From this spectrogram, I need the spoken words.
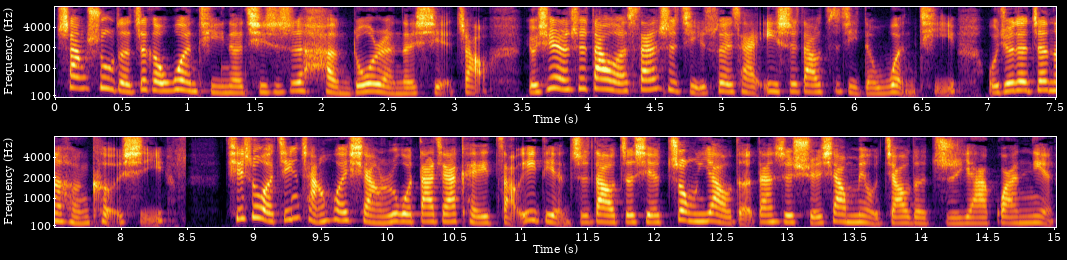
上述的这个问题呢，其实是很多人的写照。有些人是到了三十几岁才意识到自己的问题，我觉得真的很可惜。其实我经常会想，如果大家可以早一点知道这些重要的，但是学校没有教的职涯观念，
